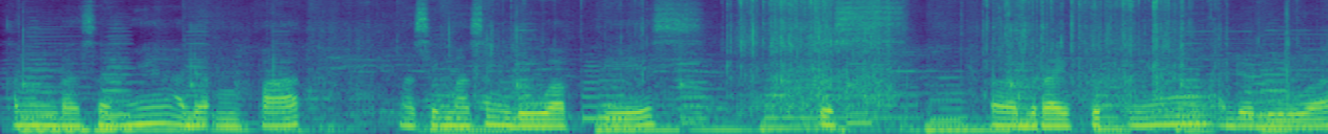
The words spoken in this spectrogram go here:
makanan basahnya ada empat masing-masing dua piece. Terus uh, dry foodnya ada dua.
